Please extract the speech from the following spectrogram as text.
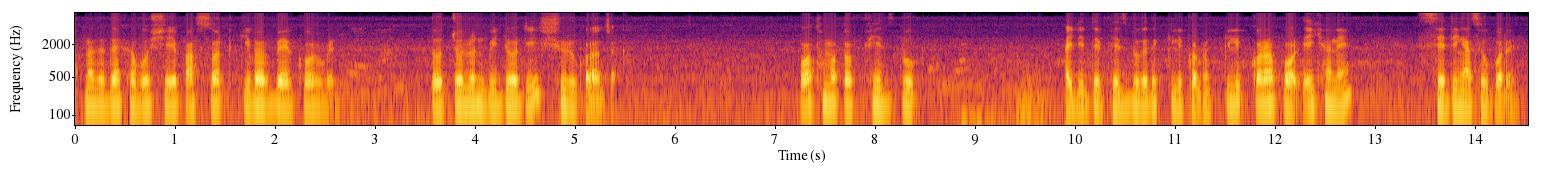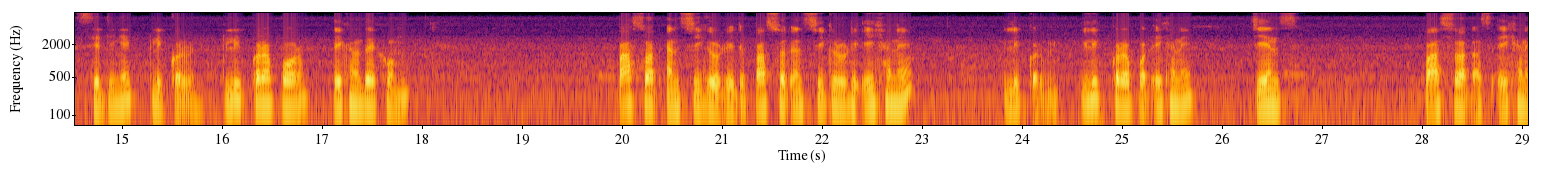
আপনাদের দেখাবো সে পাসওয়ার্ড কীভাবে বের করবেন। তো চলুন ভিডিওটি শুরু করা যাক। প্রথমত ফেসবুক আইডিতে ফেসবুকেতে ক্লিক করবেন। ক্লিক করার পর এইখানে সেটিং আছে উপরে। সেটিংয়ে ক্লিক করবেন। ক্লিক করার পর এখানে দেখুন পাসওয়ার্ড অ্যান্ড সিকিউরিটি যে পাসওয়ার্ড অ্যান্ড সিকিউরিটি এইখানে ক্লিক করবেন। ক্লিক করার পর এখানে চেঞ্জ পাসওয়ার্ড আছে। এইখানে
